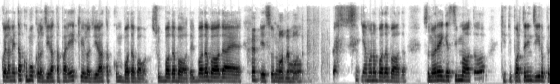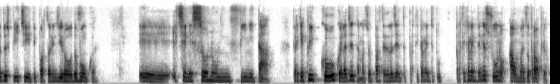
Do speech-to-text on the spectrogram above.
Quella metà comunque l'ho girata parecchio e l'ho girata con Boda Boda, sul Boda Boda. Il Boda Boda è, e sono, Boda boda. si chiamano Boda Boda. Sono ragazzi in moto che ti portano in giro per due spicci, ti portano in giro dovunque. E, e ce ne sono un'infinità. Perché qui comunque la gente, la maggior parte della gente, praticamente, tu- praticamente nessuno ha un mezzo proprio.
